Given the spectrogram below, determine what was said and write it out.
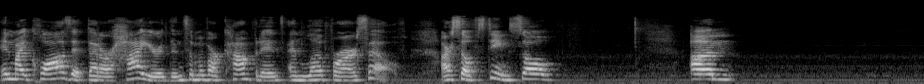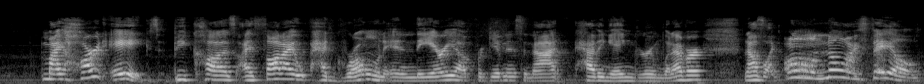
in my closet that are higher than some of our confidence and love for ourselves, our self-esteem. So um my heart ached because I thought I had grown in the area of forgiveness and not having anger and whatever. And I was like, oh no, I failed.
